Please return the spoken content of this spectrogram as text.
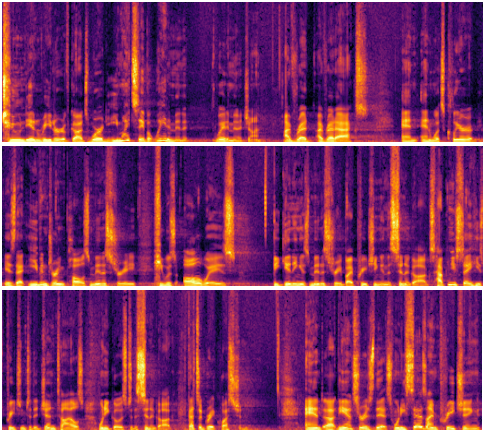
tuned in reader of God's word, you might say, but wait a minute, wait a minute, John. I've read, I've read Acts, and, and what's clear is that even during Paul's ministry, he was always beginning his ministry by preaching in the synagogues. How can you say he's preaching to the Gentiles when he goes to the synagogue? That's a great question. And uh, the answer is this when he says, I'm preaching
